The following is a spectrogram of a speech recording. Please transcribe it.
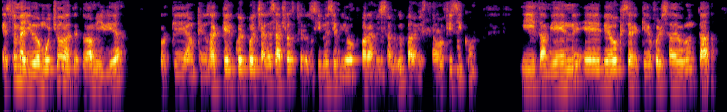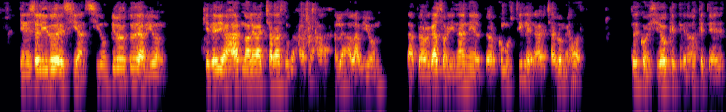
Esto me ayudó mucho durante toda mi vida porque aunque no saqué el cuerpo de Charles Atlas, pero sí me sirvió para mi salud, para mi estado físico. Y también eh, veo que se requiere fuerza de voluntad. Y en ese libro decían, si un piloto de avión quiere viajar, no le va a echar al avión la peor gasolina ni el peor combustible, le va a echar lo mejor. Entonces coincido que tenemos que tener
